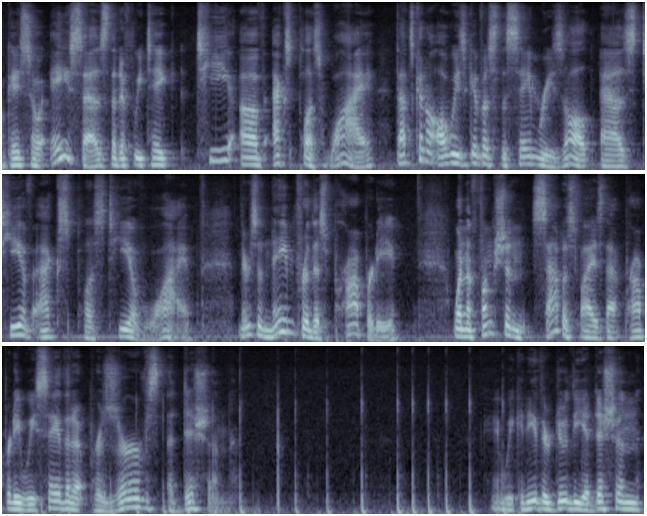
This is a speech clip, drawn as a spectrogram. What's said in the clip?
Okay, so A says that if we take t of x plus y, that's going to always give us the same result as t of x plus t of y. There's a name for this property. When a function satisfies that property, we say that it preserves addition. Okay, we can either do the addition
